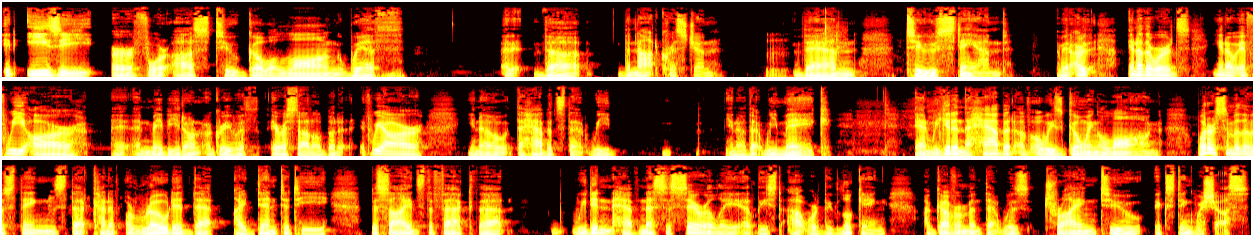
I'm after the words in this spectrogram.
it easier for us to go along with uh, the the not Christian hmm. than to stand. I mean, are in other words, you know, if we are, and maybe you don't agree with Aristotle, but if we are, you know, the habits that we, you know, that we make, and we get in the habit of always going along, what are some of those things that kind of eroded that identity besides the fact that we didn't have necessarily, at least outwardly looking, a government that was trying to extinguish us?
